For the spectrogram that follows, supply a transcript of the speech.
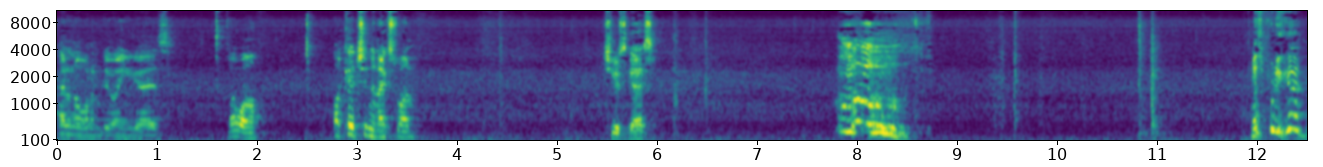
I don't know what I'm doing, you guys. Oh well. I'll catch you in the next one. Cheers, guys. Mm. That's pretty good.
